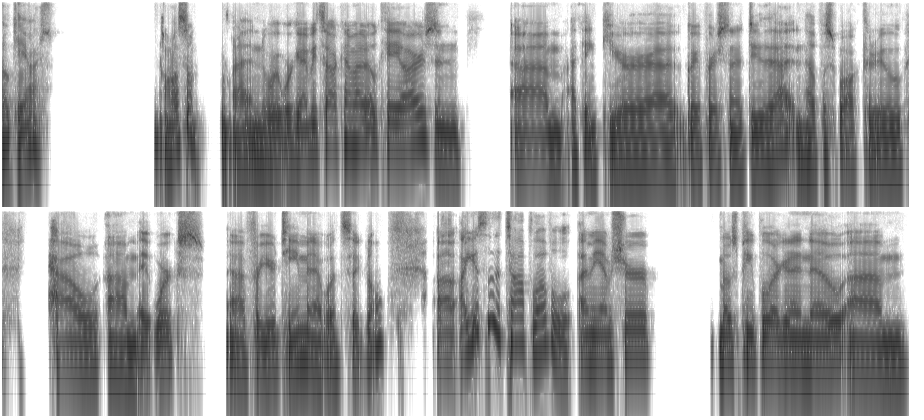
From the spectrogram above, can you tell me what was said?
OKRs. Awesome. And we're, we're going to be talking about OKRs. And um, I think you're a great person to do that and help us walk through how um, it works uh, for your team and at OneSignal. Uh, I guess at the top level, I mean, I'm sure most people are going to know um,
